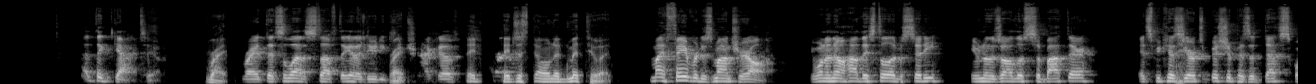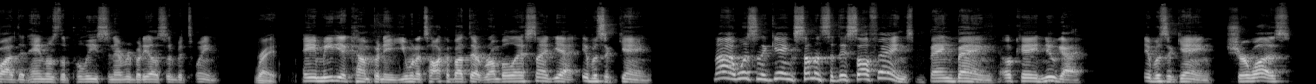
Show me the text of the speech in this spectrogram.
uh, They got to. right? Right? That's a lot of stuff they got to do to keep Right. track of. They they just don't admit to it. My favorite is Montreal. You want to know how they still have a city, even though there's all those Sabbat there? It's because the Archbishop has a death squad that handles the police and everybody else in between. Right. Hey, media company, you want to talk about that rumble last night? Yeah, it was a gang. No, it wasn't a gang. Someone said they saw fangs. Bang, bang. Okay, new guy. It was a gang. Sure was.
